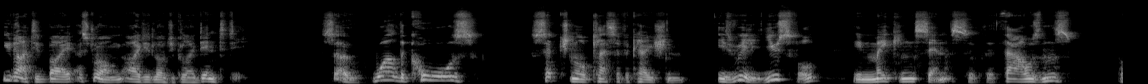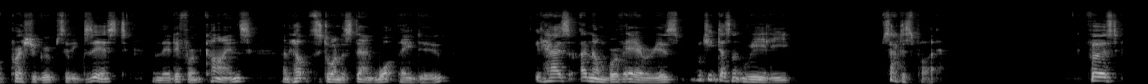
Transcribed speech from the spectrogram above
united by a strong ideological identity. So, while the cause sectional classification is really useful in making sense of the thousands of pressure groups that exist and their different kinds, and helps us to understand what they do, it has a number of areas which it doesn't really satisfy. First,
